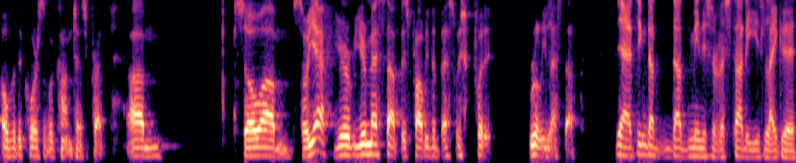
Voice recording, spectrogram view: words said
over the course of a contest prep. Um, so um, so yeah, you're you're messed up is probably the best way to put it. Really messed up. Yeah, I think that that Minnesota study is like the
